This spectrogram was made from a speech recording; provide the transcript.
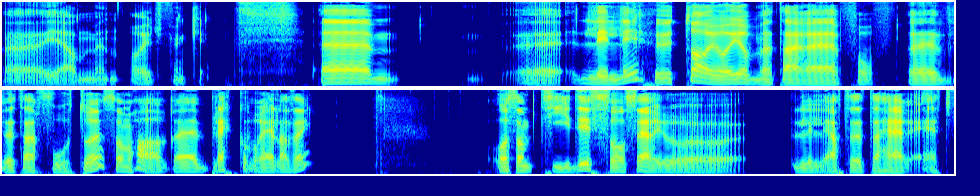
Uh, hjernen min og ikke funker. Uh, uh, Lilly hun tar jo og jobber med dette, her, eh, for, dette her fotoet som har blekk over hele seg. Og samtidig så ser jo Lilly at dette her er et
